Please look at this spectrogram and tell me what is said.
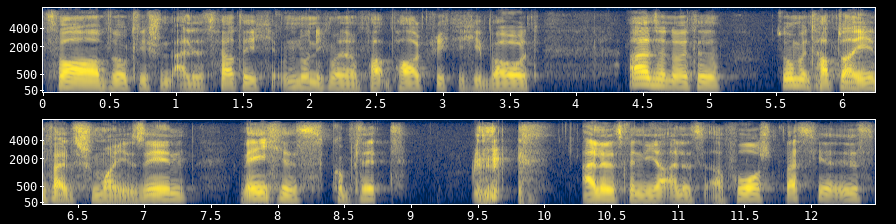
Zwar wirklich schon alles fertig und noch nicht mal der Park richtig gebaut. Also Leute, somit habt ihr jedenfalls schon mal gesehen, welches komplett alles, wenn ihr alles erforscht, was hier ist.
